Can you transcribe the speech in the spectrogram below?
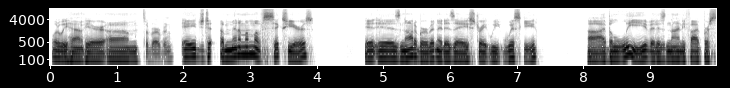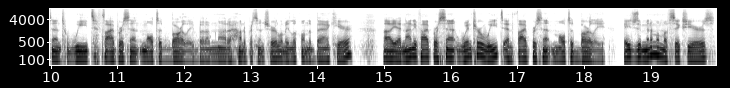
what do we have here? Um, Suburban. aged a minimum of six years. It is not a bourbon; it is a straight wheat whiskey. Uh, I believe it is 95% wheat, 5% malted barley, but I'm not 100% sure. Let me look on the back here. Uh, yeah, 95% winter wheat and 5% malted barley. Aged a minimum of six years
